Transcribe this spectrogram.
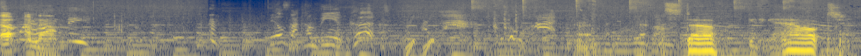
Oh, I'm down. Feels like I'm being cooked. Too hot. Stuff, getting out.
